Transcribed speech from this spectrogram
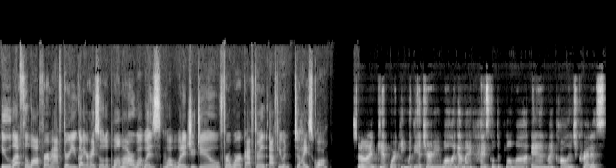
you left the law firm after you got your high school diploma, or what was what what did you do for work after after you went to high school? So I kept working with the attorney while I got my high school diploma and my college credits.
